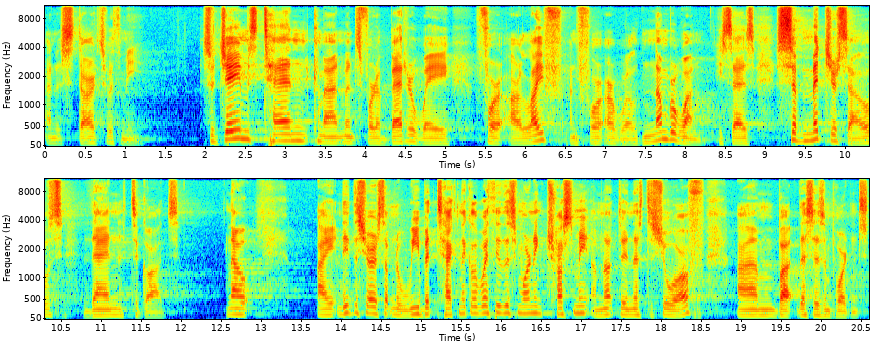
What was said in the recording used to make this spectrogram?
and it starts with me. So, James' 10 commandments for a better way for our life and for our world. Number one, he says, submit yourselves then to God. Now, I need to share something a wee bit technical with you this morning. Trust me, I'm not doing this to show off, um, but this is important.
